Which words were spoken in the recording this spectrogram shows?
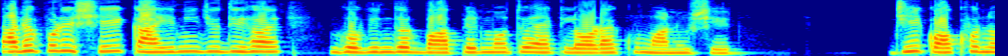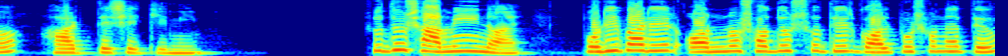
তার উপরে সে কাহিনী যদি হয়, গোবিন্দর বাপের মতো এক লড়াকু মানুষের। যে কখনো হারতে শেখেনি। শুধু স্বামীই নয় পরিবারের অন্য সদস্যদের গল্প শোনাতেও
